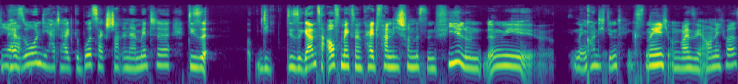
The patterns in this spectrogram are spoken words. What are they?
Die Ja. Person, die hatte halt Geburtstag, stand in der Mitte. Diese, die, diese ganze Aufmerksamkeit fand ich schon ein bisschen viel und irgendwie, äh, dann konnte ich den Text nicht und weiß ich auch nicht was.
